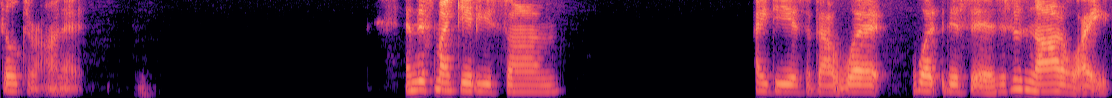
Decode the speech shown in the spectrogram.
filter on it. And this might give you some ideas about what what this is. This is not a white.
